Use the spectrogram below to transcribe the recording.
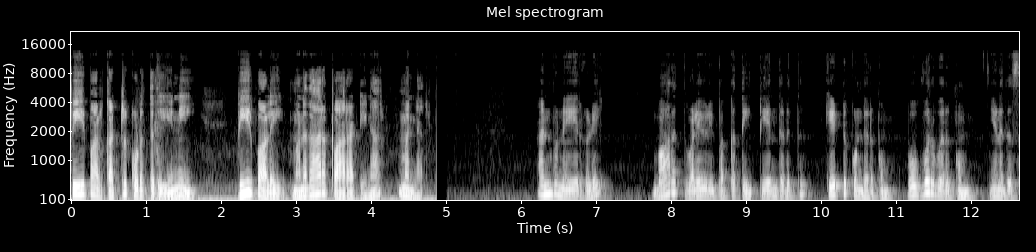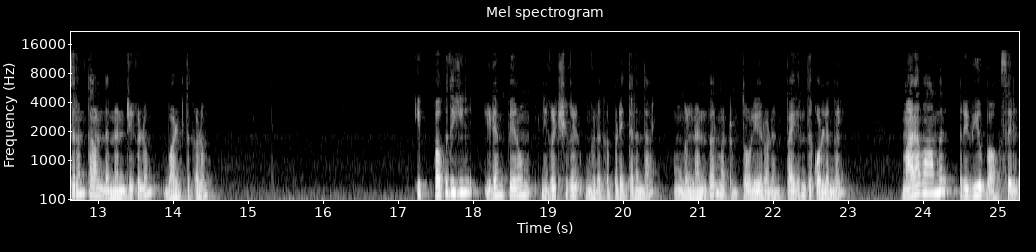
பீர்பால் கற்றுக் கொடுத்ததை எண்ணி பீர்பாலை மனதார பாராட்டினார் மன்னர். அன்பு நேயர்களே பாரத் வலையொலி பக்கத்தை தேர்ந்தெடுத்து கேட்டுக்கொண்டிருக்கும் ஒவ்வொருவருக்கும் எனது சிறந்தாழ்ந்த நன்றிகளும் வாழ்த்துக்களும். இப்பகுதியில் இடம்பெறும் நிகழ்ச்சிகள் உங்களுக்கு பிடித்திருந்தால் உங்கள் நண்பர் மற்றும் தோழியருடன் பகிர்ந்து கொள்ளுங்கள். மறவாமல் ரிவ்யூ பாக்ஸில்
